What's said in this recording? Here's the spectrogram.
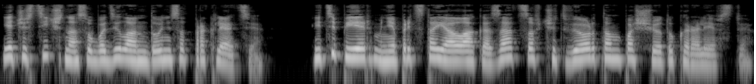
Я частично освободила Андонис от проклятия. И теперь мне предстояло оказаться в четвертом по счету королевстве.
